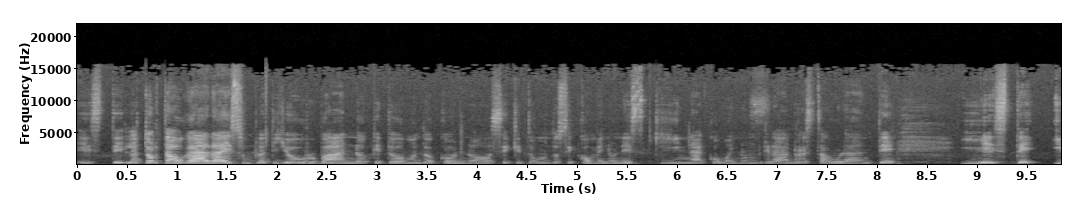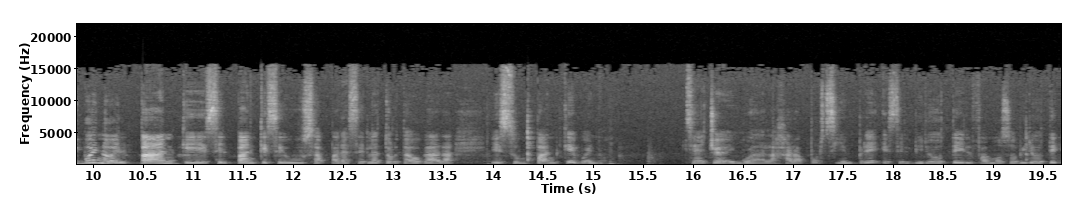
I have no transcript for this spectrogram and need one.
Este, la torta ahogada es un platillo urbano que todo el mundo conoce, que todo el mundo se come en una esquina, como en un gran restaurante. Y este, y bueno, el pan, que es el pan que se usa para hacer la torta ahogada, es un pan que, bueno, se ha hecho en Guadalajara por siempre, es el virote, el famoso virote,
